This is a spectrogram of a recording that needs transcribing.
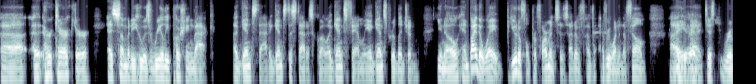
uh, uh her character as somebody who is really pushing back against that against the status quo against family against religion you know? And by the way beautiful performances out of of everyone in the film. I uh, just re-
